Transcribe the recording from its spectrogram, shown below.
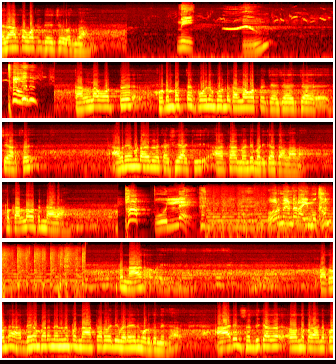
യഥാർത്ഥ വോട്ടിൽ ജയിച്ചു വന്നതാണ് നീ കള്ള വോട്ട് കുടുംബത്തെ പോലും കൊണ്ട് കള്ള വോട്ട് ചേ- ചേ- ചേ- ചേർത്ത് അവരെയും കൊണ്ട് അതിലൊരു കഷിയാക്കി ആക്കാൻ വേണ്ടി മടിക്കാത്ത ആളാണ്. ഇപ്പൊ കള്ളവോട്ടിന്റെ ആളാണ് ഓർമ്മയുണ്ടോടാ ഈ മുഖം? അപ്പൊ അപ്പൊ അതുകൊണ്ട് അദ്ദേഹം പറഞ്ഞതിന് ഇപ്പൊ നാട്ടുകാർ വലിയ വിലയൊന്നും കൊടുക്കുന്നില്ല. ആരും ശ്രദ്ധിക്കാതെ വന്നപ്പോഴാണ് ഇപ്പൊ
